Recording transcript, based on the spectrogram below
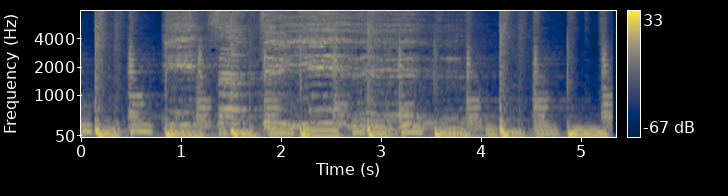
Thank you.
